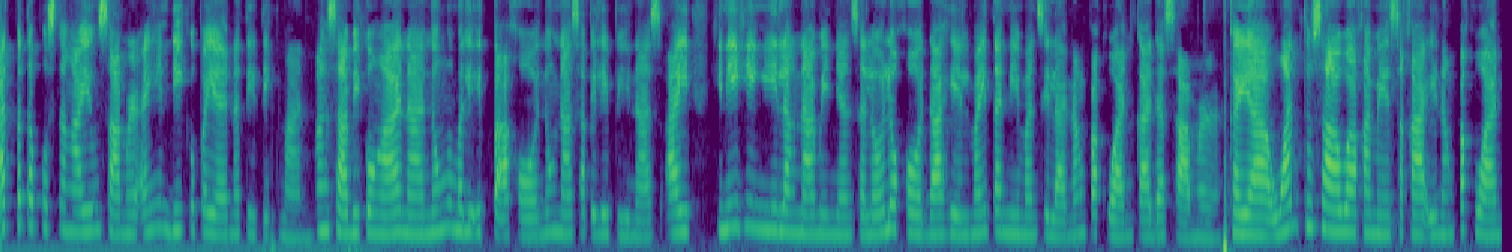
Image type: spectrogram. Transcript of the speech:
at patapos na nga yung summer ay hindi ko pa yan natitikman. Ang sabi ko nga na nung maliit pa ako, nung nasa Pilipinas, ay hinihingi lang namin yan sa lolo ko dahil may taniman sila ng pakwan kada summer. Kaya one to sawa kami sa kain ng pakwan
